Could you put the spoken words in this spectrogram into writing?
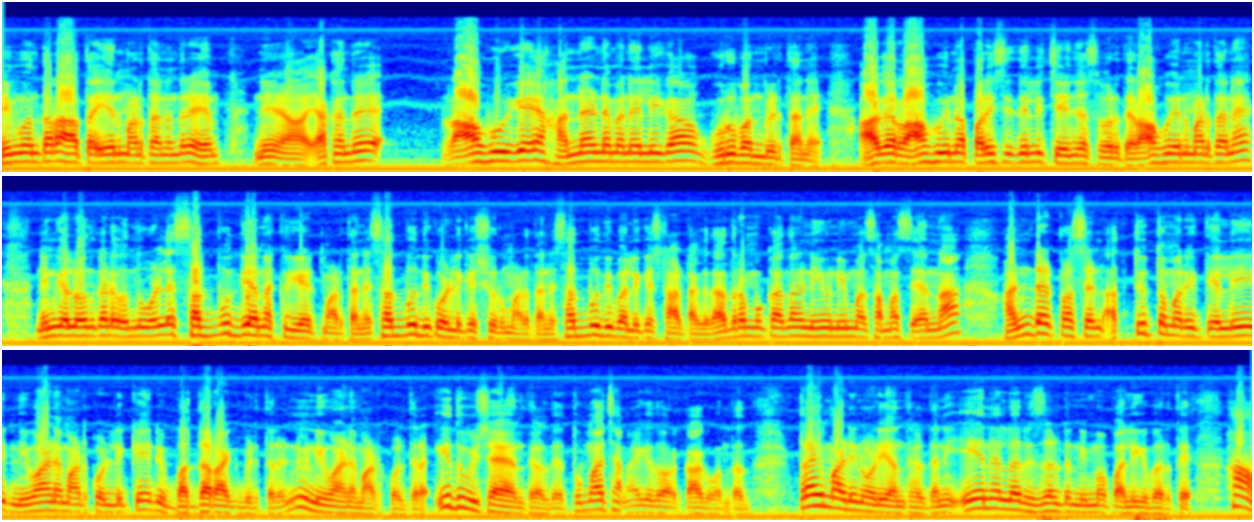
ನಿಮಗೊಂಥರ ಆತ ಏನು ಮಾಡ್ತಾನೆ ಅಂದರೆ ಯಾಕಂದರೆ ರಾಹುವಿಗೆ ಹನ್ನೆರಡನೇ ಈಗ ಗುರು ಬಂದುಬಿಡ್ತಾನೆ. ಆಗ ರಾಹುವಿನ ಪರಿಸ್ಥಿತಿಯಲ್ಲಿ ಚೇಂಜಸ್ ಬರುತ್ತೆ. ರಾಹು ಏನು ಮಾಡ್ತಾನೆ? ನಿಮಗೆ ಒಂದು ಕಡೆ ಒಂದು ಒಳ್ಳೆ ಸದ್ಬುದ್ಧಿಯನ್ನು ಕ್ರಿಯೇಟ್ ಮಾಡ್ತಾನೆ. ಸದ್ಬುದ್ಧಿ ಕೊಡಲಿಕ್ಕೆ ಶುರು ಮಾಡ್ತಾನೆ. ಸದ್ಬುದ್ಧಿ ಬರಲಿಕ್ಕೆ ಸ್ಟಾರ್ಟ್ ಆಗುತ್ತೆ. ಅದರ ಮುಖಾಂತರ ನೀವು ನಿಮ್ಮ ಸಮಸ್ಯೆಯನ್ನು ಹಂಡ್ರೆಡ್ ಪರ್ಸೆಂಟ್ ಅತ್ಯುತ್ತಮ ರೀತಿಯಲ್ಲಿ ನಿವಾರಣೆ ಮಾಡ್ಕೊಳ್ಳಿಕ್ಕೆ ನೀವು ಬದ್ಧರಾಗಿಬಿಡ್ತಾರೆ. ನೀವು ನಿವಾರಣೆ ಮಾಡ್ಕೊಳ್ತೀರಾ. ಇದು ವಿಷಯ ಅಂತ ಹೇಳಿದೆ. ತುಂಬ ಚೆನ್ನಾಗಿದೆ ವರ್ಕ್ ಆಗುವಂಥದ್ದು. ಟ್ರೈ ಮಾಡಿ ನೋಡಿ ಅಂತ ಹೇಳ್ತಾನೆ. ಏನೆಲ್ಲ ರಿಸಲ್ಟ್ ನಿಮ್ಮ ಪಾಲಿಗೆ ಬರುತ್ತೆ? ಹಾಂ,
